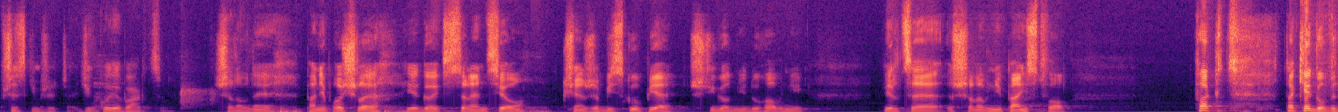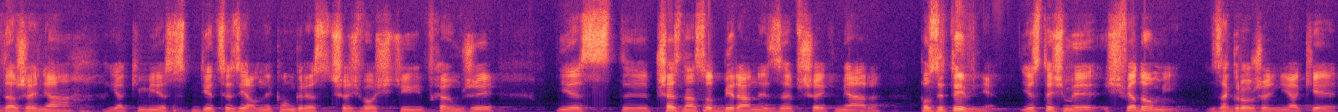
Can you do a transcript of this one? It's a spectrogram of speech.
wszystkim życzę. Dziękuję bardzo. Szanowny Panie Pośle, Jego Ekscelencjo, Księże Biskupie, czcigodni duchowni, Wielce Szanowni Państwo, fakt takiego wydarzenia, jakim jest diecezjalny kongres trzeźwości w Chełmży, jest y, przez nas odbierany ze wszech miar pozytywnie. Jesteśmy świadomi zagrożeń, jakie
